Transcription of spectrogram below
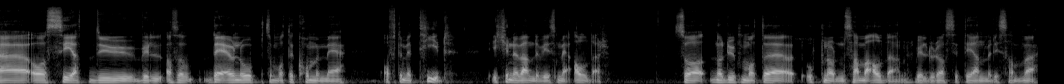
Eh, og si at du vil Altså, det er jo noe som måtte komme med ofte med tid, ikke nødvendigvis med alder. Så når du på en måte oppnår den samme alderen, vil du da sitte igjen med de samme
